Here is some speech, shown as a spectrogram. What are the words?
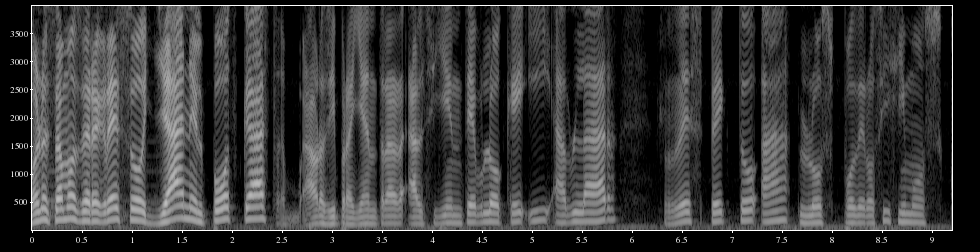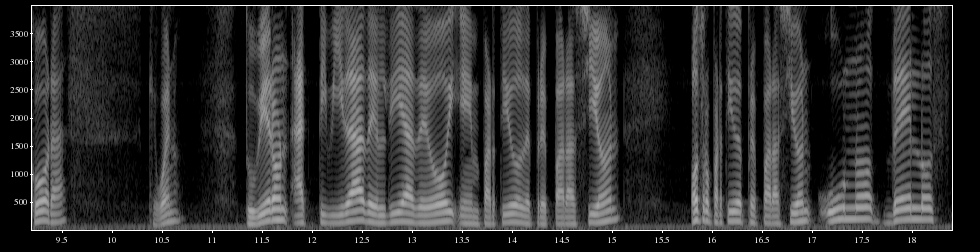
Bueno, estamos de regreso ya en el podcast. Ahora sí, para ya entrar al siguiente bloque y hablar respecto a los poderosísimos Coras, que bueno, tuvieron actividad el día de hoy en partido de preparación. Otro partido de preparación, uno de los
